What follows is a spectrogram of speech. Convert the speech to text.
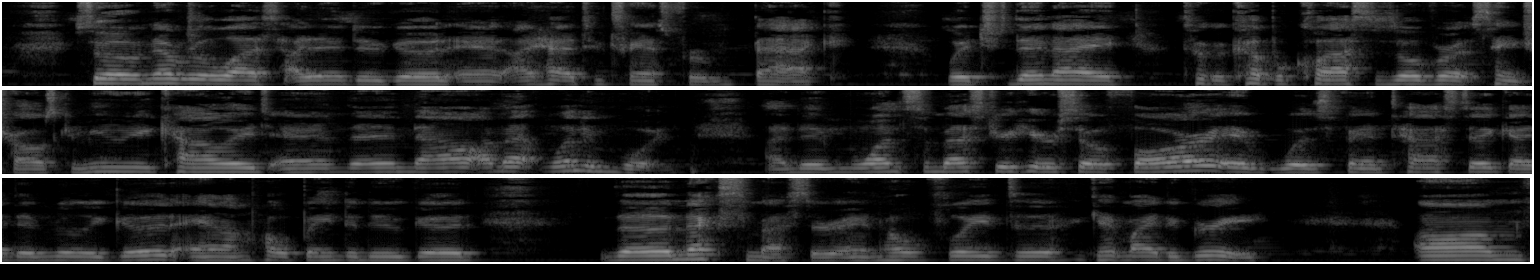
so, nevertheless, I didn't do good, and I had to transfer back. Which then I took a couple classes over at St. Charles Community College, and then now I'm at Lindenwood. I did one semester here so far. It was fantastic. I did really good, and I'm hoping to do good the next semester and hopefully to get my degree. Um,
